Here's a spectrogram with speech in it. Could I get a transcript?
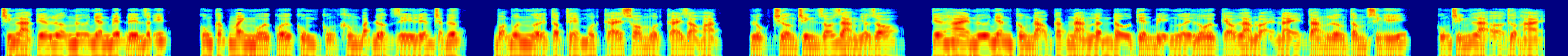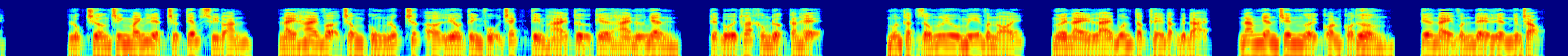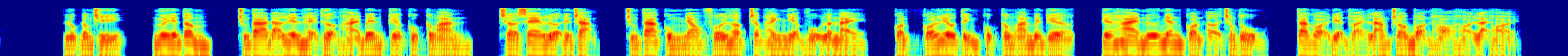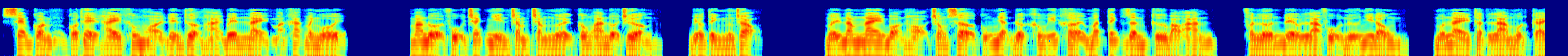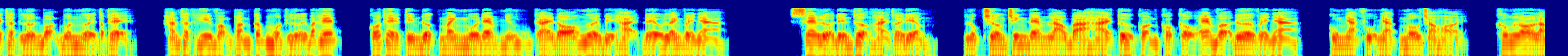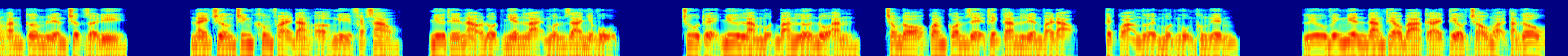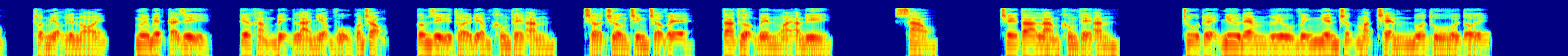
Chính là kia lượng nữ nhân biết đến rất ít, cung cấp manh mối cuối cùng cũng không bắt được gì liền chặt đứt, bọn buôn người tập thể một cái so một cái giảo hoạt, Lục Trường Trinh rõ ràng nhớ rõ, kia hai nữ nhân công đạo các nàng lần đầu tiên bị người lôi kéo làm loại này tăng lương tâm sinh ý, cũng chính là ở Thượng Hải. Lục Trường Trinh mãnh liệt trực tiếp suy đoán, này hai vợ chồng cùng lúc trước ở Liêu tỉnh phụ trách tìm hài tử kia hai nữ nhân, tuyệt đối thoát không được căn hệ. Muốn thật giống Lưu Mỹ Vân nói, người này lái buôn tập thể đặc biệt đại, nam nhân trên người còn có thương, kia này vấn đề liền nghiêm trọng. Lục đồng chí, ngươi yên tâm, chúng ta đã liên hệ Thượng Hải bên kia cục công an, chờ xe lửa đến trạm, chúng ta cùng nhau phối hợp chấp hành nhiệm vụ lần này, còn có liêu tỉnh cục công an bên kia, kia hai nữ nhân còn ở trong tù, ta gọi điện thoại làm cho bọn họ hỏi lại hỏi, xem còn có thể hay không hỏi đến Thượng Hải bên này mặt khác manh mối. Mang đội phụ trách nhìn chằm chằm người công an đội trưởng, biểu tình ngưng trọng. Mấy năm nay bọn họ trong sở cũng nhận được không ít khởi mất tích dân cư báo án, phần lớn đều là phụ nữ nhi đồng, muốn này thật là một cái thật lớn bọn buôn người tập thể, hắn thật hy vọng toàn cấp một lưới bắt hết, có thể tìm được manh mối đem những cái đó người bị hại đều lanh về nhà. Xe lửa đến Thượng Hải thời điểm, Lục Trường Trinh đem lão bà hài tử còn có cậu em vợ đưa về nhà, cùng nhạc phụ nhạc mẫu chào hỏi, không lo lắng ăn cơm liền trước rời đi. Nay Trường Trinh không phải đang ở nghỉ phép sao, như thế nào đột nhiên lại muốn ra nhiệm vụ. Chu Tuệ như làm một bàn lớn đồ ăn, trong đó quang con rể thích ăn liền vài đạo, kết quả người một ngụm không đếm. Lưu Vĩnh Niên đang theo ba cái tiểu cháu ngoại tán gâu, thuận miệng liền nói, ngươi biết cái gì, kia khẳng định là nhiệm vụ quan trọng, cơm gì thời điểm không thể ăn, chờ Trường Trinh trở về, ta thượng bên ngoài ăn đi. Sao? Chê ta làm không thể ăn. Chu Tuệ như đem Lưu Vĩnh Niên trước mặt chén đũa thu hồi tới.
